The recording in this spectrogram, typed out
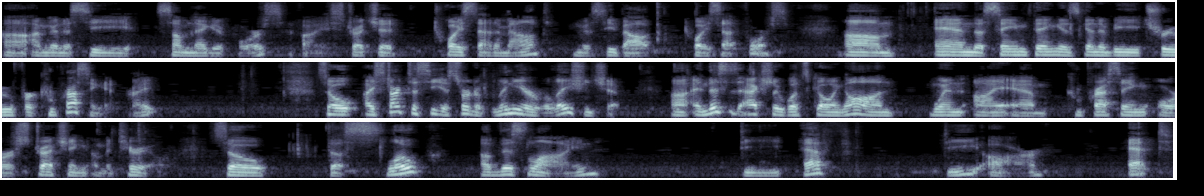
uh, I'm going to see some negative force. If I stretch it twice that amount, I'm going to see about twice that force. Um, and the same thing is going to be true for compressing it, right? So I start to see a sort of linear relationship. Uh, and this is actually what's going on when I am compressing or stretching a material. So the slope of this line, df dr at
